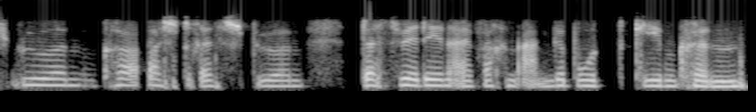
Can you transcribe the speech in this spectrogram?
spüren, Körperstress spüren, dass wir denen einfach ein Angebot geben können,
